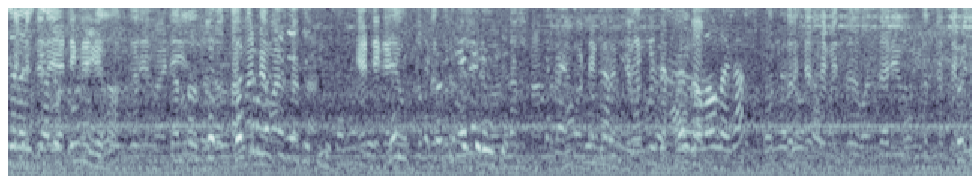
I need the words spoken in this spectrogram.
समितीने या ठिकाणी गोरगरीब आणि सर्वसामान्य माणसांना या ठिकाणी उपलब्ध. उत्कर्ष समिती बंजारी उत्कर्ष समिती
